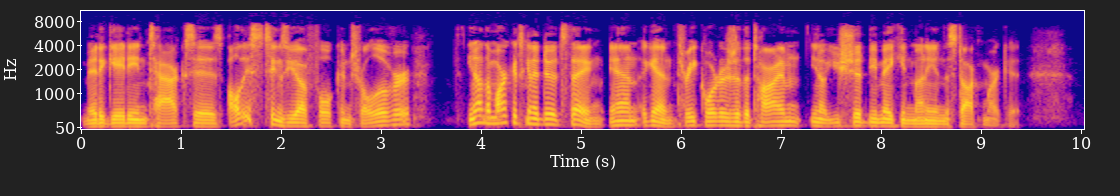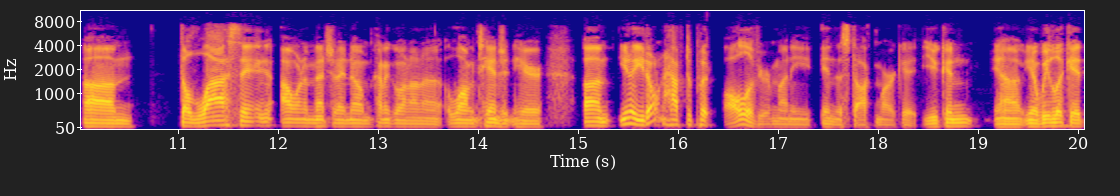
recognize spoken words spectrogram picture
mitigating taxes all these things you have full control over you know the market's going to do its thing and again three quarters of the time you know you should be making money in the stock market um, the last thing I want to mention, I know I'm kind of going on a, a long tangent here. Um, you know, you don't have to put all of your money in the stock market. You can, uh, you know, we look at,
